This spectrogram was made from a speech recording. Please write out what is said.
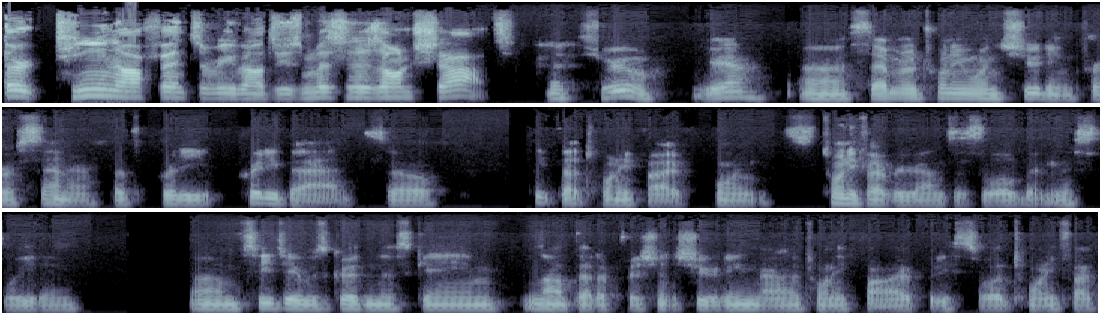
13 offensive rebounds. He's missing his own shots. That's true. Yeah, uh, seven of 21 shooting for a center. That's pretty pretty bad. So I think that 25 points, 25 rebounds is a little bit misleading. Um, CJ was good in this game. Not that efficient shooting, 9 of 25, but he still had 25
